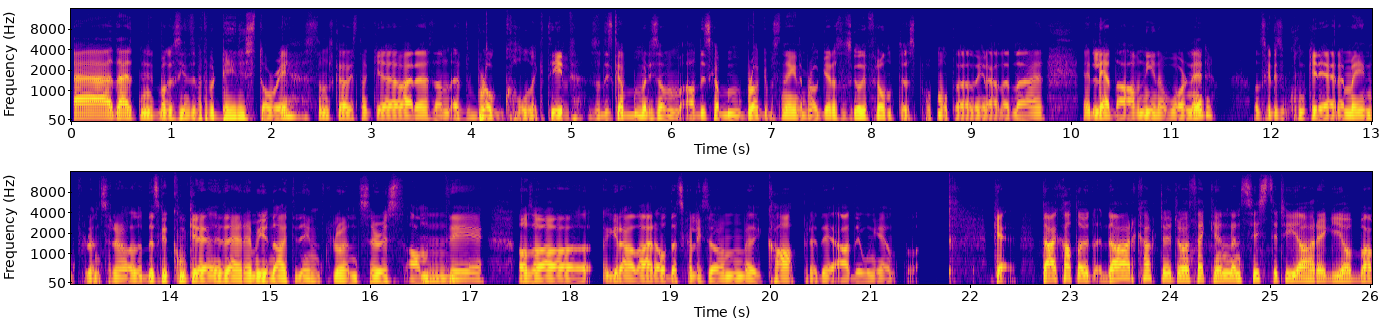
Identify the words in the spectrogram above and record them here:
Eh, det er et nytt magasin som heter Daily Story, som skal visstnok eh, være sånn, et bloggkollektiv. Så de skal liksom de skal blogge på sine egne blogger, og så skal de frontes på, på måte, den greia der. Den er leda av Nina Warner. Det skal liksom konkurrere med influensere. Det skal konkurrere med United Influencers, anti Altså greia der. Og det skal liksom kapre de, de unge jentene, da. Ok, Da er katta ut, da av sekken. Den siste tida har jeg jobba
